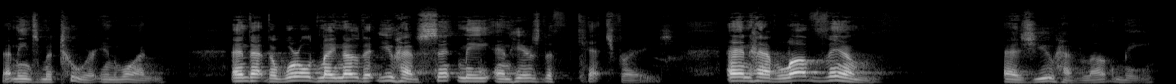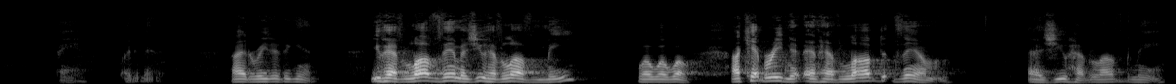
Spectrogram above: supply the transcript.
That means mature in one. And that the world may know that you have sent me, and here's the catchphrase, and have loved them as you have loved me. Man, wait a minute. I had to read it again. You have loved them as you have loved me. Whoa, whoa, whoa. I kept reading it and have loved them as you have loved me.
